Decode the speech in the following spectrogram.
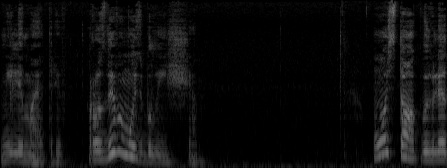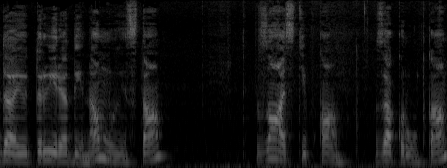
мм. Роздивимось ближче. Ось так виглядають три ряди намиста, застіпка, закрутка.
